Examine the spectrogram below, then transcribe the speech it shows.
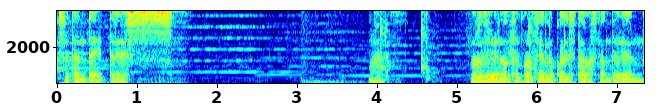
73. Bueno. Estamos recibiendo el 100%, lo cual está bastante bien.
